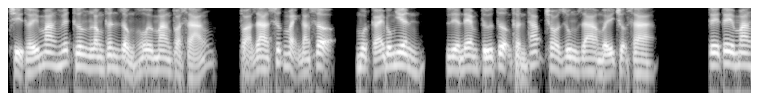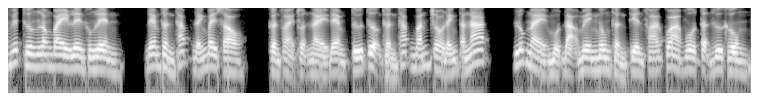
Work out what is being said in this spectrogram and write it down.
chỉ thấy mang huyết thương long thân rồng hôi mang tỏa sáng, tỏa ra sức mạnh đáng sợ, một cái bỗng nhiên, liền đem tứ tượng thần tháp cho rung ra mấy trượng xa. Tt mang huyết thương long bay lên không lên, đem thần tháp đánh bay sau, cần phải thuận này đem tứ tượng thần tháp bắn cho đánh tán nát, lúc này một đạo mênh mông thần tiên phá qua vô tận hư không,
